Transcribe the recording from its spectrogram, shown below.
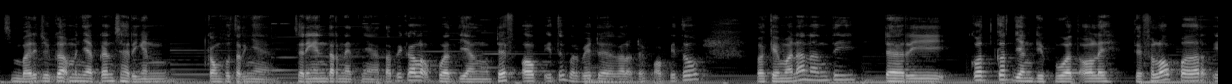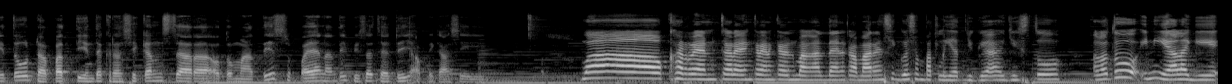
sembari juga menyiapkan jaringan komputernya, jaringan internetnya. Tapi kalau buat yang DevOps itu berbeda. Kalau DevOps itu bagaimana nanti dari code-code yang dibuat oleh developer itu dapat diintegrasikan secara otomatis supaya nanti bisa jadi aplikasi. Wow, keren keren keren keren banget dan kemarin sih gue sempat lihat juga Ajis tuh lo tuh ini ya lagi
